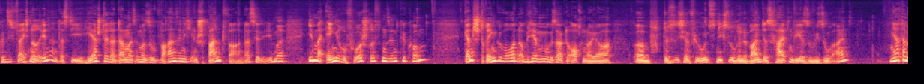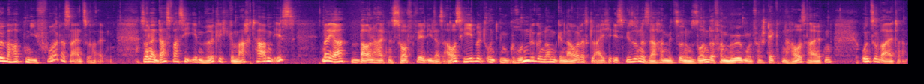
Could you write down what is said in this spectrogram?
Können Sie sich vielleicht noch erinnern, dass die Hersteller damals immer so wahnsinnig entspannt waren, dass ja immer, immer engere Vorschriften sind gekommen ganz streng geworden, aber die haben immer gesagt, ach naja, äh, das ist ja für uns nicht so relevant, das halten wir ja sowieso ein. Die hatten aber überhaupt nie vor, das einzuhalten. Sondern das, was sie eben wirklich gemacht haben, ist, naja, bauen halt eine Software, die das aushebelt und im Grunde genommen genau das gleiche ist wie so eine Sache mit so einem Sondervermögen und versteckten Haushalten und so weiter.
